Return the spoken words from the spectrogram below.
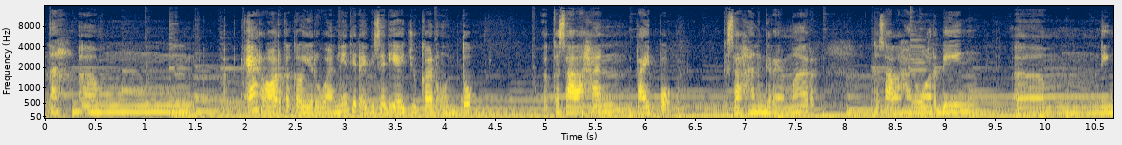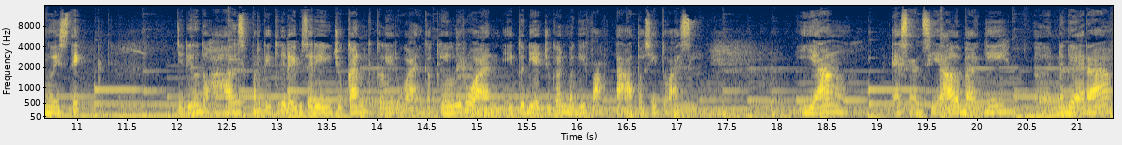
Nah, um, error kekeliruan ini tidak bisa diajukan untuk kesalahan typo, kesalahan grammar, kesalahan wording, um, linguistik jadi untuk hal-hal seperti itu tidak bisa diajukan kekeliruan. Kekeliruan itu diajukan bagi fakta atau situasi yang esensial bagi e, negara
